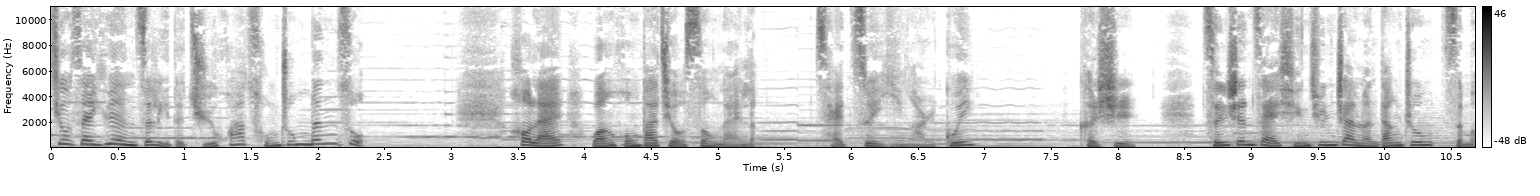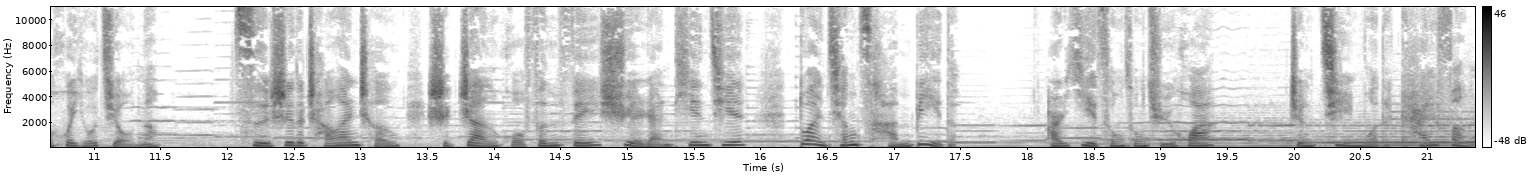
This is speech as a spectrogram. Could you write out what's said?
就在院子里的菊花丛中闷坐。后来王洪把酒送来了。才醉饮而归。可是，岑参在行军战乱当中，怎么会有酒呢？此时的长安城是战火纷飞、血染天街、断墙残壁的，而一丛丛菊花正寂寞的开放了。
